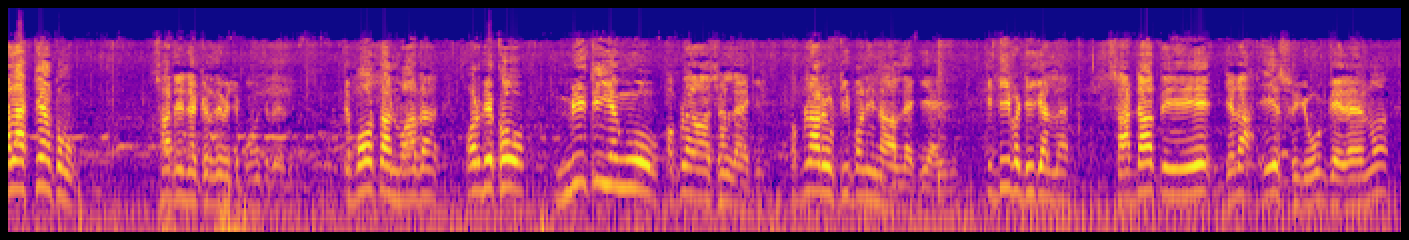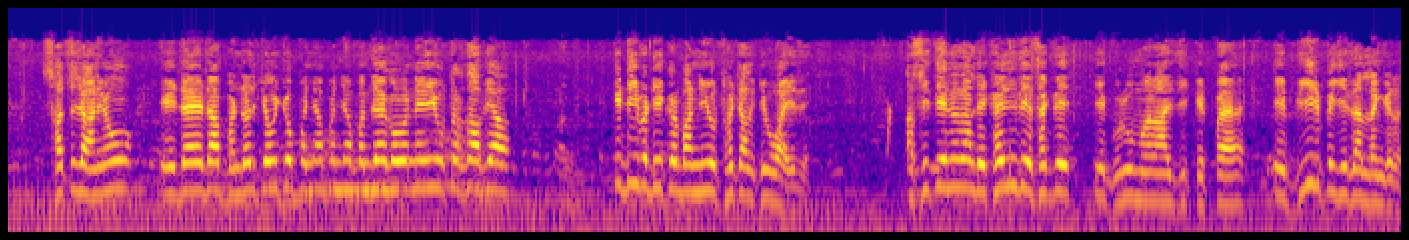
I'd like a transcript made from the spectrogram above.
ਇਲਾਕਿਆਂ ਤੋਂ ਸਾਡੇ ਨਗਰ ਦੇ ਵਿੱਚ ਪਹੁੰਚ ਰਹੇ ਨੇ। ਤੇ ਬਹੁਤ ਧੰਨਵਾਦ ਹੈ। ਔਰ ਵੇਖੋ ਮਿਲਟਰੀ ਵਾਂਗੂ ਉਹ ਆਪਣਾ ਰਾਸ਼ਨ ਲੈ ਕੇ, ਆਪਣਾ ਰੋਟੀ ਪਾਣੀ ਨਾਲ ਲੈ ਕੇ ਆਏ ਨੇ ਕਿੱਡੀ ਵੱਡੀ ਗੱਲ ਹੈ। ਸਾਡਾ ਤੇ ਜਿਹੜਾ ਇਹ ਸਹਿਯੋਗ ਦੇ ਰਿਹਾ ਨਾ, ਸੱਚ ਜਾਣਿਓ, ਏਡਾ ਏਡਾ ਬੰਡਲ ਚੋਂ ਚੋਂ ਪੰਜਾਂ ਪੰਜਾਂ ਬੰਦਿਆਂ ਕੋਲੋਂ ਨਹੀਂ ਉਤਰਦਾ ਪਿਆ। ਕਿੱਡੀ ਵੱਡੀ ਕੁਰਬਾਨੀ ਉੱਥੋਂ ਚੱਲ ਕੇ ਉਹ ਆਏ ਦੇ ਅਸੀਂ ਤੇ ਇਹਨਾਂ ਦਾ ਲੇਖਾ ਹੀ ਨਹੀਂ ਦੇ ਸਕਦੇ। ਇਹ ਗੁਰੂ ਮਹਾਰਾਜ ਦੀ ਕਿਰਪਾ ਹੈ। ਇਹ 20 ਰੁਪਏ ਦਾ ਲੰਗਰ,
